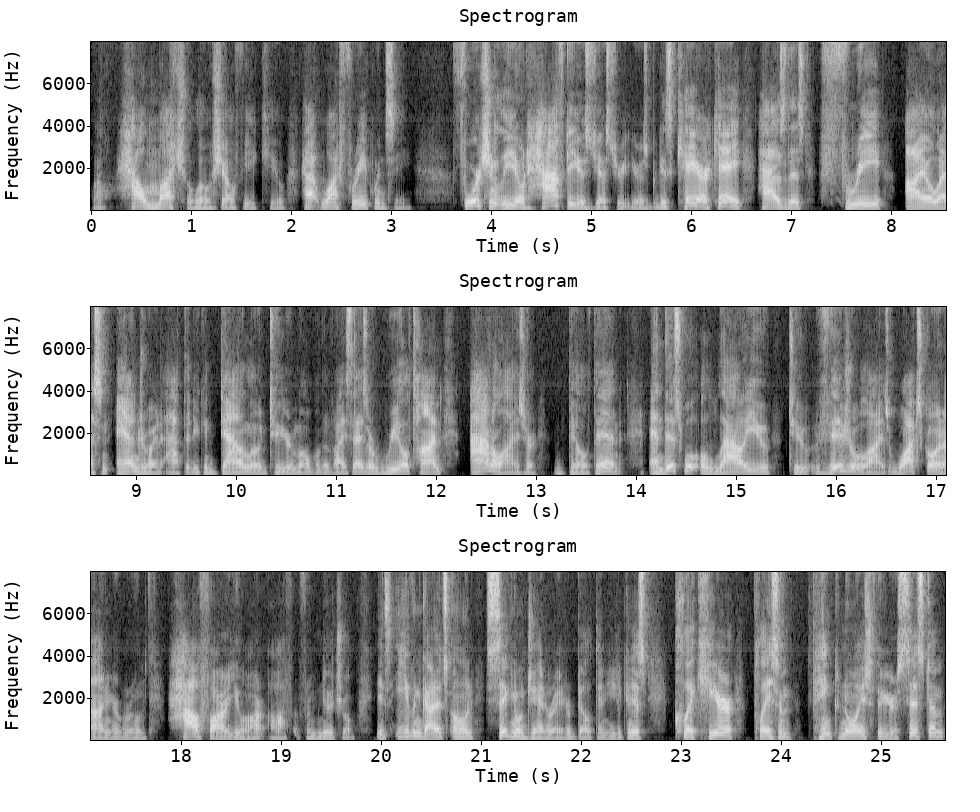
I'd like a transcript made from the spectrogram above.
Well, how much low shelf EQ? At what frequency? Fortunately, you don't have to use just your ears because KRK has this free iOS and Android app that you can download to your mobile device that has a real-time analyzer built in. And this will allow you to visualize what's going on in your room, how far you are off from neutral. It's even got its own signal generator built in. You can just click here, play some pink noise through your system.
